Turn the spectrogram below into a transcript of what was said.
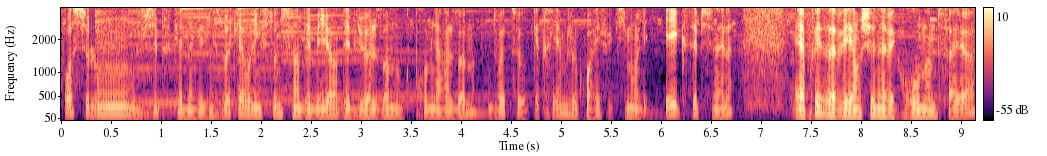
je crois, selon, je sais plus quel magazine, ça doit être les Rolling Stones, c'est l'un des meilleurs débuts albums, donc premier album, doit être euh, quatrième, je crois, effectivement, il est exceptionnel. Et après, ils avaient enchaîné avec Room on Fire,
